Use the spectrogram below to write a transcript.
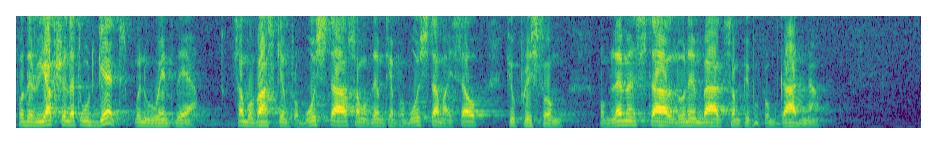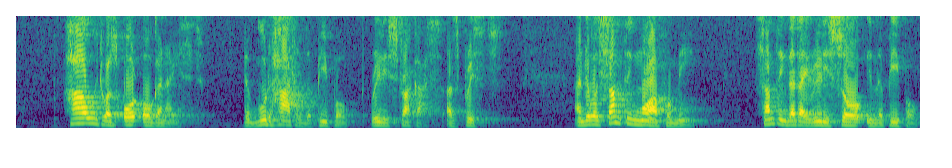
for the reaction that we would get when we went there. Some of us came from Worcester, some of them came from Worcester, myself, a few priests from, from Leominster, Lunenburg, some people from Gardner. How it was all organized, the good heart of the people really struck us as priests. And there was something more for me, something that I really saw in the people,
